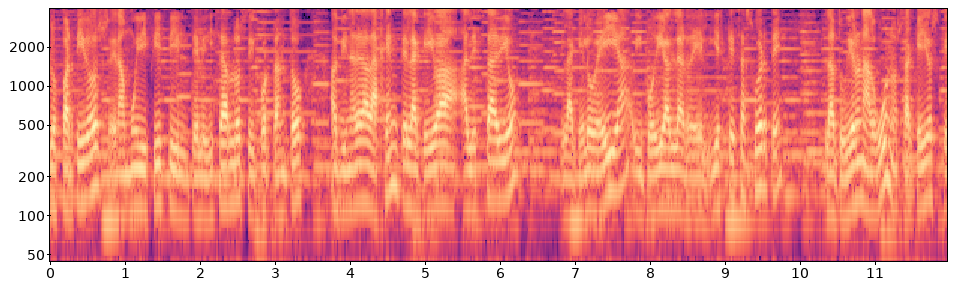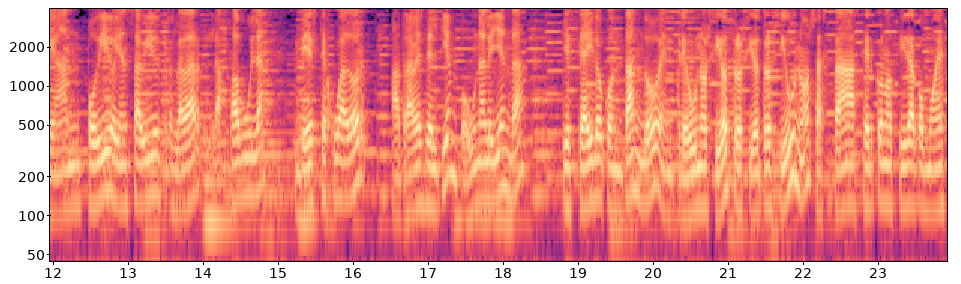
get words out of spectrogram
los partidos era muy difícil televisarlos y por tanto al final era la gente la que iba al estadio, la que lo veía y podía hablar de él. Y es que esa suerte la tuvieron algunos, aquellos que han podido y han sabido trasladar la fábula de este jugador a través del tiempo, una leyenda que se ha ido contando entre unos y otros y otros y unos hasta ser conocida como es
